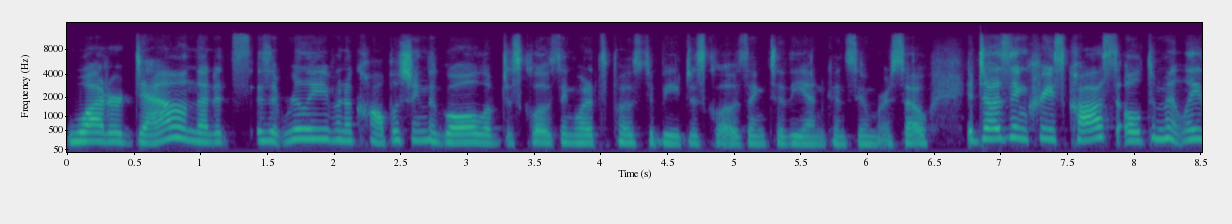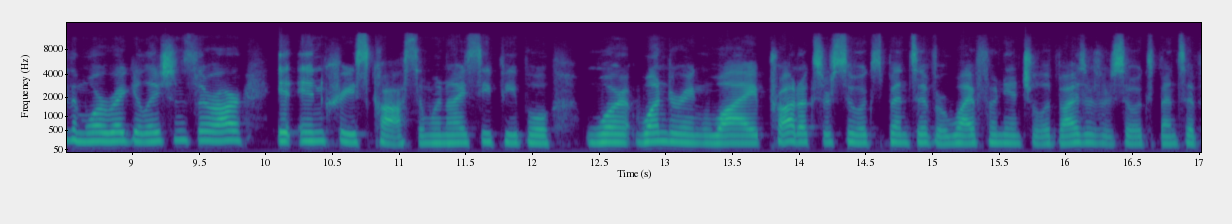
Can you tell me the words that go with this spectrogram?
watered down that it's, is it really even accomplishing the goal of disclosing what it's supposed to be disclosing to the end consumer? So it does increase costs. Ultimately, the more regulations there are, it increase costs. And when I see people wondering why products are so expensive or why financial advisors are so expensive,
